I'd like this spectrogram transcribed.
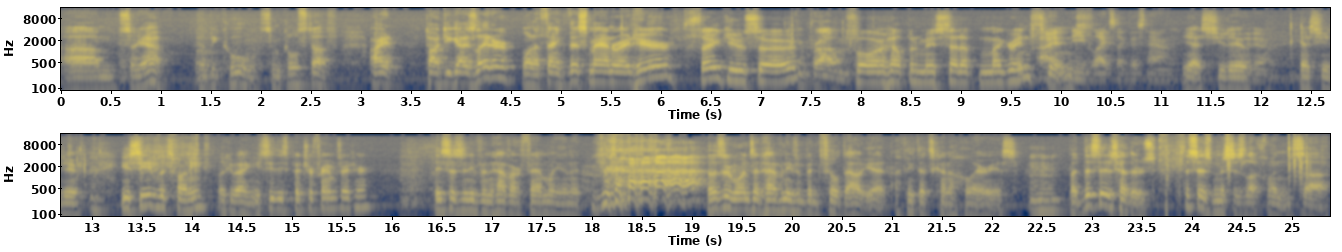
Um, so yeah, it'll be cool. Some cool stuff. All right, talk to you guys later. Want to thank this man right here. Thank you, sir, No problem. for helping me set up my green screen. I need lights like this now. Yes, you do. do. Yes, you do. You see what's funny? Look back. You see these picture frames right here? This doesn't even have our family in it. Those are ones that haven't even been filled out yet. I think that's kind of hilarious. But this is Heather's. This is Mrs. Luclin's uh,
